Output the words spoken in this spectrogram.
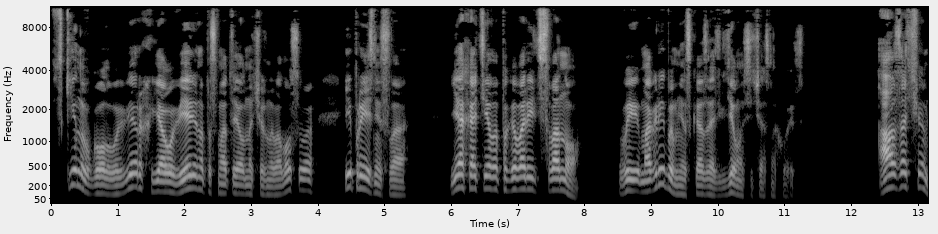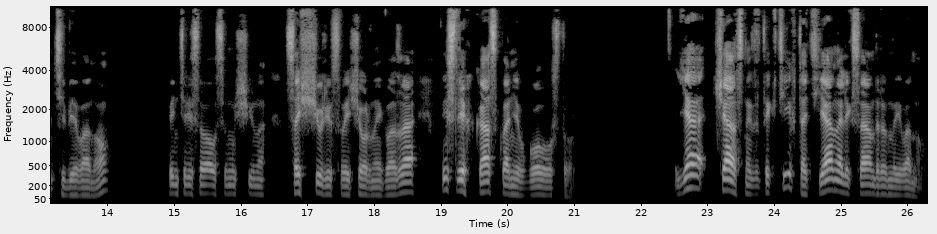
Скинув голову вверх, я уверенно посмотрела на Черноволосого и произнесла, «Я хотела поговорить с Вано. Вы могли бы мне сказать, где он сейчас находится?» «А зачем тебе Вано?» — поинтересовался мужчина, сощурив свои черные глаза и слегка склонив голову в сторону. «Я частный детектив Татьяна Александровна Иванова,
